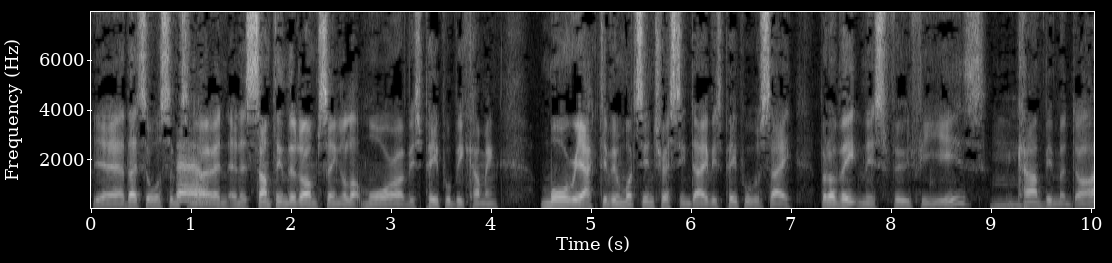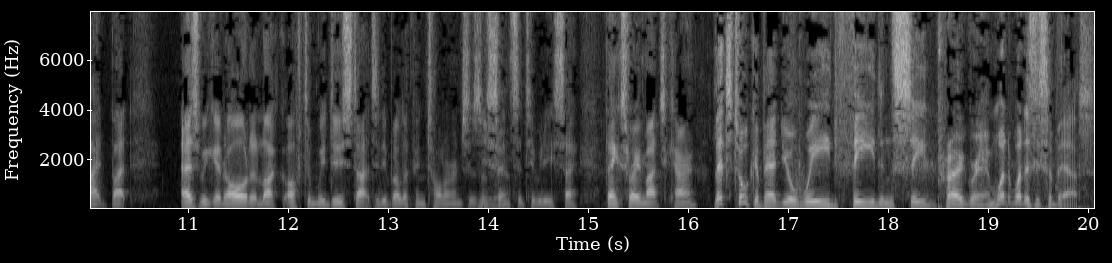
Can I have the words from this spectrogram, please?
Yeah, that's awesome to know, um, and, and it's something that I'm seeing a lot more of is people becoming more reactive. And what's interesting, Dave, is people will say, "But I've eaten this food for years; it hmm. can't be my diet." But as we get older, like often we do start to develop intolerances or sensitivities. So, thanks very much, Karen. Let's talk about your weed feed and seed program. What what is this about?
